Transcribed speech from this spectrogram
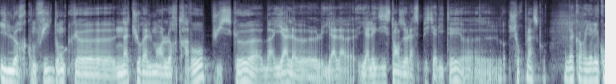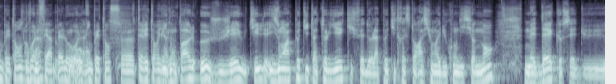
ils leur confient donc euh, naturellement leurs travaux puisque euh, bah, il y a le, il y a il y a l'existence de la spécialité euh, sur place quoi. D'accord, il y a les compétences donc voilà. on fait appel aux, voilà. aux compétences territoriales. Ils n'ont pas eux jugé utile, ils ont un petit atelier qui fait de la petite restauration et du conditionnement, mais dès que c'est du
